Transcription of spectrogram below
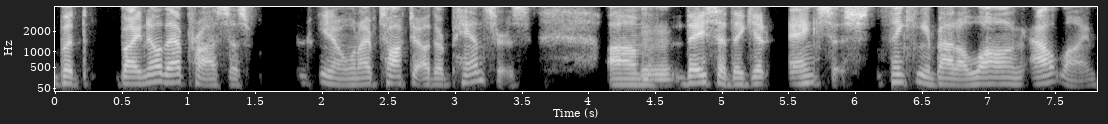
but but I know that process you know when I've talked to other pantsers um, mm-hmm. they said they get anxious thinking about a long outline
